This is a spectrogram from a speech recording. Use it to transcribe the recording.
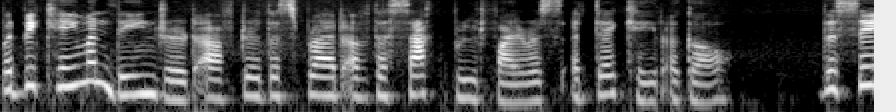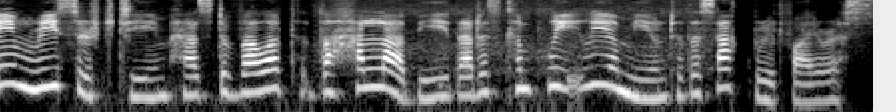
but became endangered after the spread of the sackbrood virus a decade ago. The same research team has developed the halla bee that is completely immune to the sackbrood virus.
